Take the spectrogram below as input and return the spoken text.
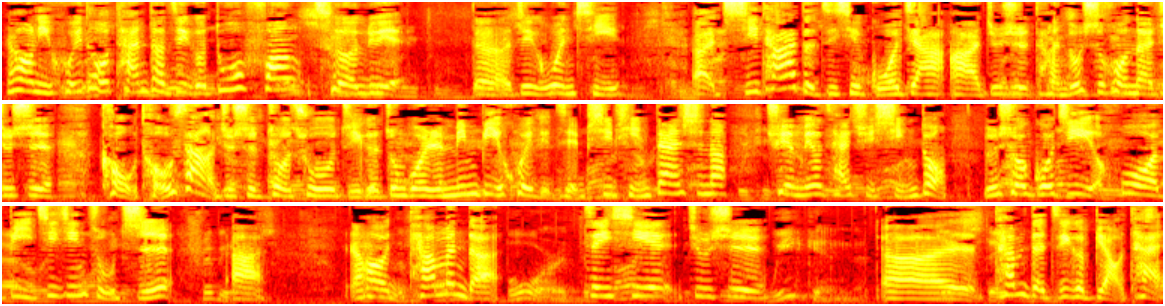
然后你回头谈到这个多方策略的这个问题，呃，其他的这些国家啊。就是很多时候呢，就是口头上就是做出这个中国人民币汇率这些批评，但是呢，却没有采取行动。比如说国际货币基金组织啊。然后他们的这些就是，呃，他们的这个表态，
